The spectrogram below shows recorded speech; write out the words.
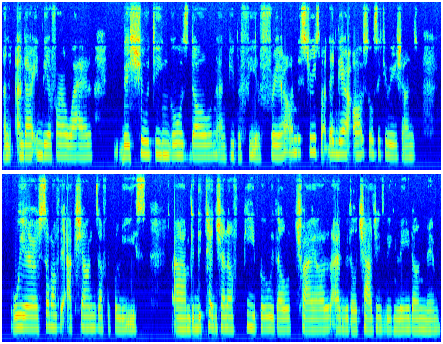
and, and are in there for a while. The shooting goes down and people feel freer on the streets. But then there are also situations where some of the actions of the police um, the detention of people without trial and without charges being laid on them,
